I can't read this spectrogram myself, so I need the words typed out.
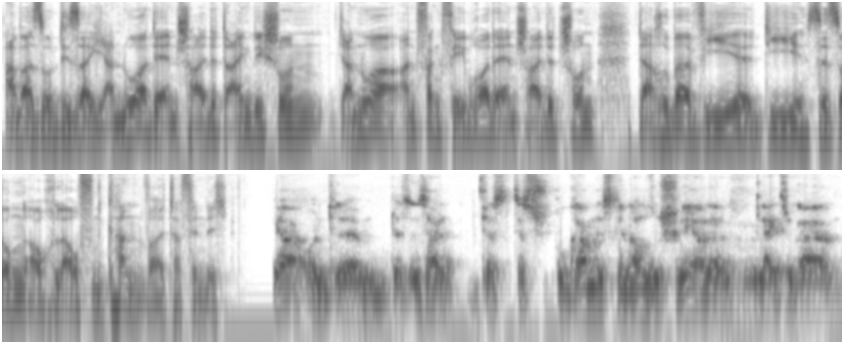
Aber so dieser Januar, der entscheidet eigentlich schon, Januar, Anfang Februar, der entscheidet schon darüber, wie die Saison auch laufen kann, weiter, finde ich. Ja, und ähm, das ist halt, das, das Programm ist genauso schwer oder vielleicht sogar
